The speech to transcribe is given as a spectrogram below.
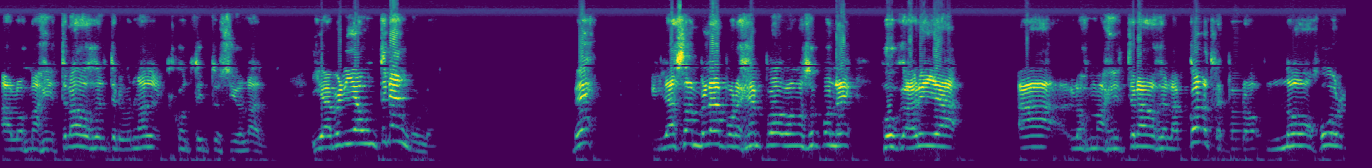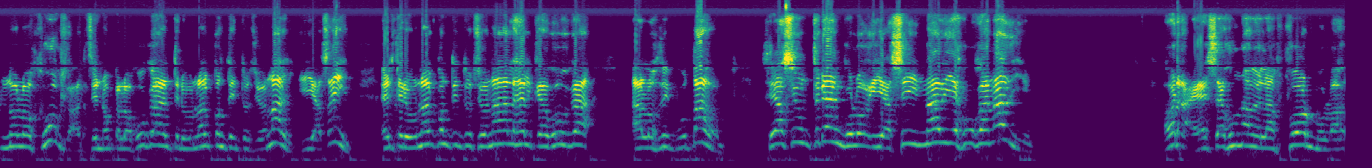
a los magistrados del Tribunal Constitucional. Y habría un triángulo. ¿Ve? Y la Asamblea, por ejemplo, vamos a suponer, juzgaría a los magistrados de la Corte, pero no, no los juzga, sino que los juzga el Tribunal Constitucional. Y así, el Tribunal Constitucional es el que juzga a los diputados. Se hace un triángulo y así nadie juzga a nadie. Ahora, esa es una de las fórmulas.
